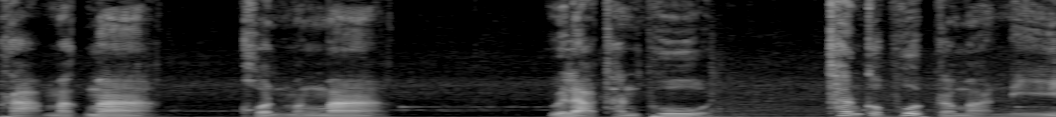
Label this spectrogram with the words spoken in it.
พระมากๆ คนมากๆ เวลาท่านพูด ท่านก็พูดประมาณนี้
